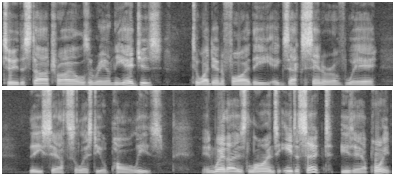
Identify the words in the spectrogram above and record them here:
to the star trails around the edges to identify the exact centre of where the south celestial pole is. And where those lines intersect is our point.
